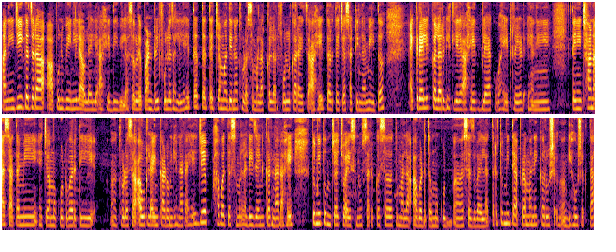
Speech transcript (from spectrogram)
आणि जी गजरा आपण वेणी लावलेली आहे देवीला सगळे पांढरी फुलं झालेली आहेत तर तर त्याच्यामध्ये ना थोडंसं मला कलरफुल करायचं आहे. तर त्याच्यासाठी ना मी इथं ॲक्रेलिक कलर घेतलेले आहेत ब्लॅक व्हाईट रेड आणि त्यांनी छान असं आता मी ह्याच्या मुकुटवरती थोडंसं आउटलाईन काढून घेणार आहे. जे हवं तसं मला डिझाईन करणार आहे. तुम्ही तुमच्या चॉईसनुसार कसं तुम्हाला आवडतं मुकुट सजवायला तर तुम्ही त्याप्रमाणे करू शक घेऊ शकता.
